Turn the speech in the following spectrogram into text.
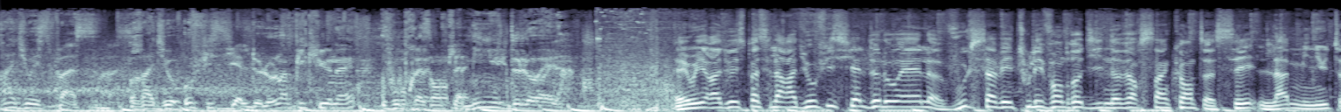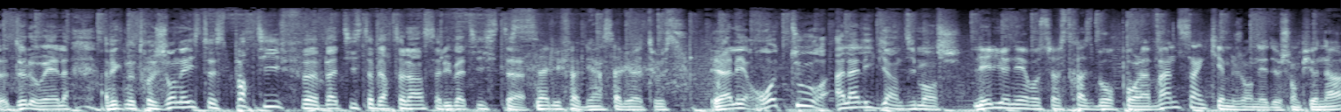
Radio Espace, radio officielle de l'Olympique lyonnais, vous présente la Minute de l'OL. Et oui, Radio Espace est la radio officielle de l'OL. Vous le savez, tous les vendredis, 9h50, c'est la minute de l'OL. Avec notre journaliste sportif, Baptiste Berthelin. Salut Baptiste. Salut Fabien, salut à tous. Et allez, retour à la Ligue 1 dimanche. Les Lyonnais reçoivent Strasbourg pour la 25e journée de championnat.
